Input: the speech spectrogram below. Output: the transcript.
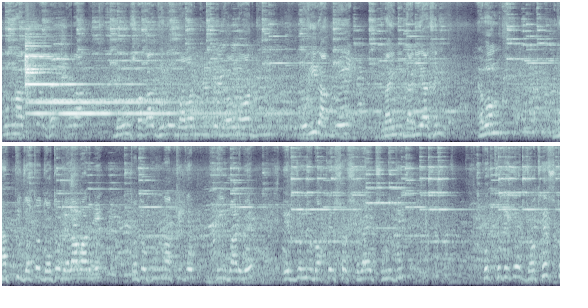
পুণ্যার্থীরা, ভক্তরা ধরুন সকাল থেকেই বাবার মন্দিরে জল দেওয়ার জন্য অধীর আগ্রহে লাইনে দাঁড়িয়ে আছেন এবং রাত্রি যত যত বেলা বাড়বে, তত পুণ্যার্থীদের ভিড় বাড়বে। এর জন্য বক্রেশ্বর সেবায়ত সমিতি পক্ষ থেকে যথেষ্ট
